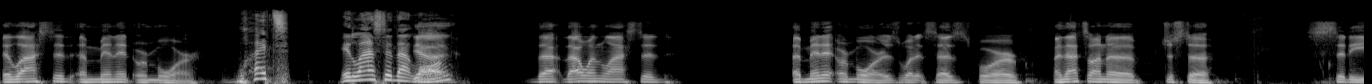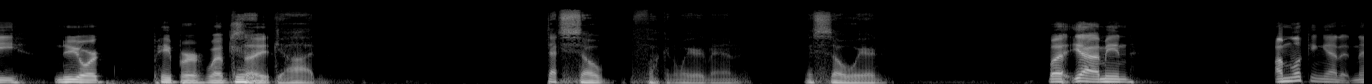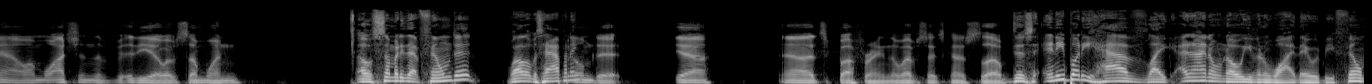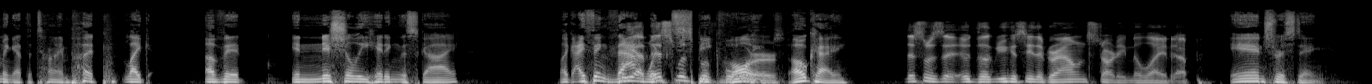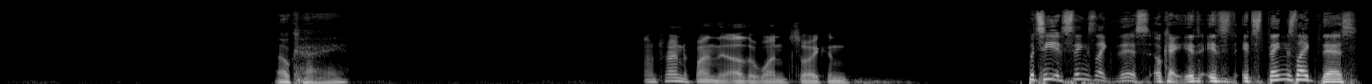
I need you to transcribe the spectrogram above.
It lasted a minute or more. what? It lasted that Yeah. long? That that one lasted a minute or more is what it says for, and that's on a just a city New York paper website. Good God. That's so fucking weird, man. It's so weird. But yeah, I mean, I'm looking at it now. I'm watching the video of someone Oh, somebody that filmed it while it was happening? filmed it. Yeah. Uh, it's buffering. The website's kind of slow. Does anybody have like and I don't know even why they would be filming at the time, but like of it initially hitting the sky? Like I think that yeah, would this was speak before- volumes. Okay. This was uh, the you can see the ground starting to light up. Interesting. Okay. I'm trying to find the other one so I can. But see, it's things like this. Okay, it, it's it's things like this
